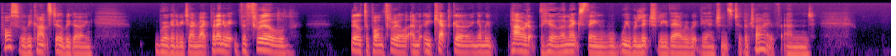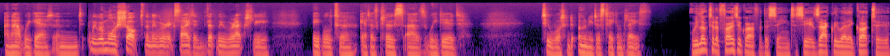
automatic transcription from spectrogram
possible. We can't still be going. We're going to be turned back. But anyway, the thrill built upon thrill, and we kept going and we powered up the hill. And next thing, we were literally there. We were at the entrance to the drive, and and out we get. And we were more shocked than we were excited that we were actually able to get as close as we did to what had only just taken place. We looked at a photograph of the scene to see exactly where they got to,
